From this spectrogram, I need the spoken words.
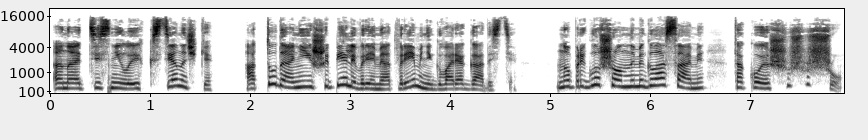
Она оттеснила их к стеночке, оттуда они и шипели время от времени, говоря гадости. Но приглушенными голосами, такое шу-шу-шу.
